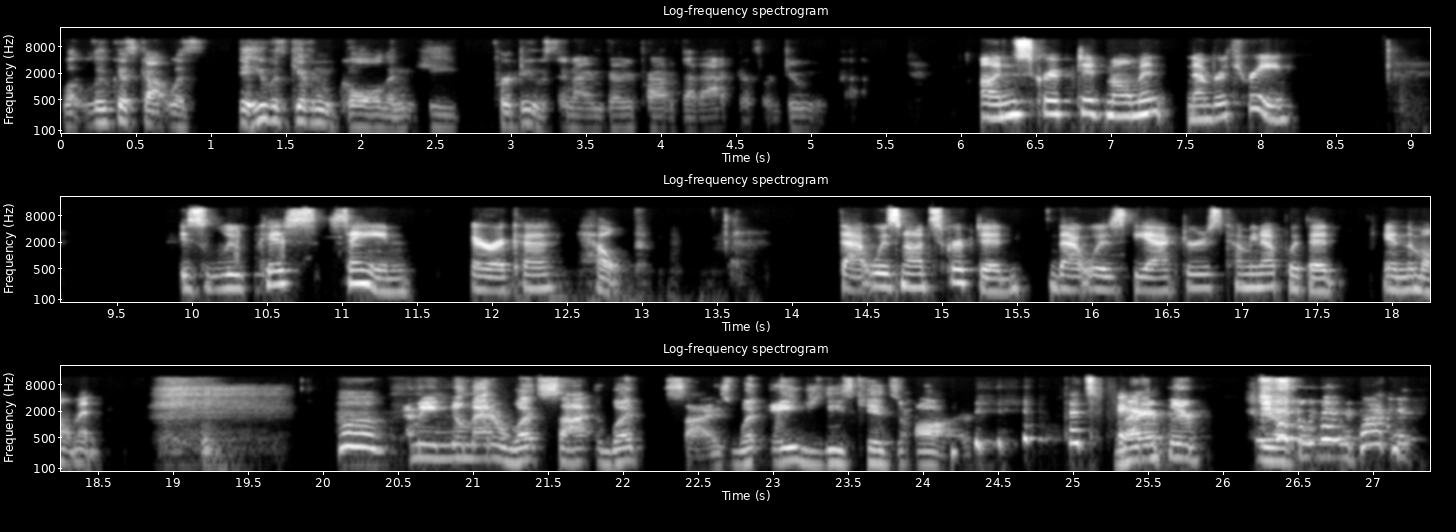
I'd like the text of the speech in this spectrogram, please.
What Lucas got was he was given gold, and he produced, and I'm very proud of that actor for doing that. Unscripted moment number three is Lucas saying, Erica, help. That was not scripted. That was the actors coming up with it in the moment. Oh. I mean, no matter what size, what size, what age these kids are, that's fair. No matter if they're, you know, in your pocket.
